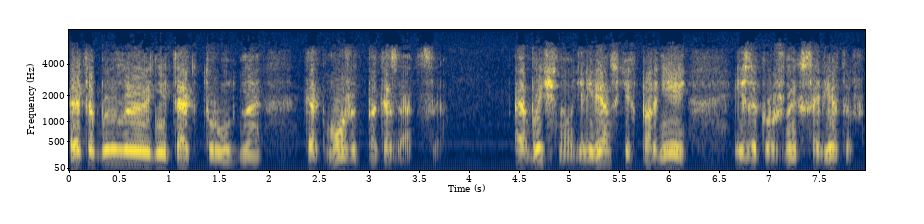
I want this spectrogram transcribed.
Это было не так трудно, как может показаться. Обычно у деревенских парней из окружных советов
